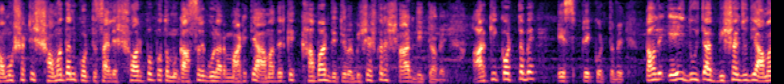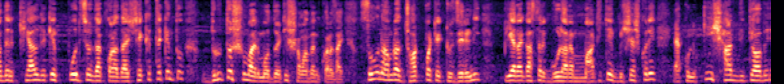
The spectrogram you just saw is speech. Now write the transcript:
সমস্যাটি সমাধান করতে চাইলে সর্বপ্রথম গাছের গোড়ার মাটিতে আমাদেরকে খাবার দিতে হবে, বিশেষ করে সার দিতে হবে। আর কি করতে হবে? স্প্রে করতে হবে। তাহলে এই দুইটা বিষয় যদি আমাদের খেয়াল রেখে পরিচর্যা করা যায়, সেক্ষেত্রে কিন্তু দ্রুত সময়ের মধ্যে এটি সমাধান করা যায়। চলুন আমরা ঝটপট একটু জেনে নিই, পেয়ারা গাছের গোড়ার মাটিতে বিশেষ করে এখন কি সার দিতে হবে?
